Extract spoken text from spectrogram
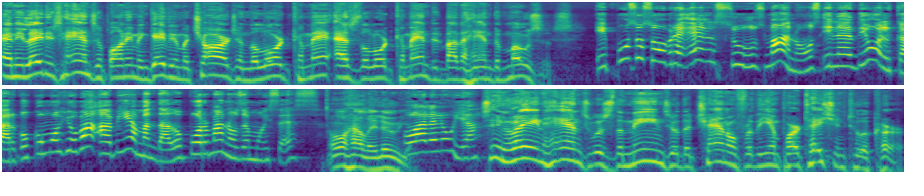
and he laid his hands upon him and gave him a charge, and the Lord command as the Lord commanded by the hand of Moses. y puso sobre él sus manos, y le dio el cargo, como Jehová había mandado por manos de Moisés. Oh, hallelujah. Oh, aleluya. See, laying hands was the means or the channel for the impartation to occur.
